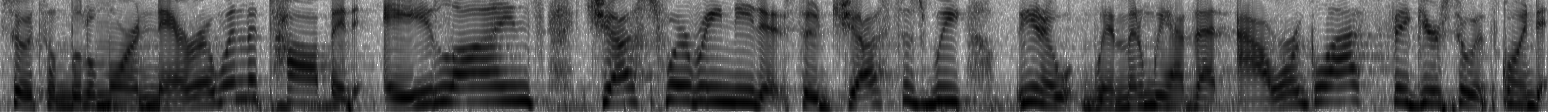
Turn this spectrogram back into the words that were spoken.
so it's a little more narrow in the top. It A-lines just where we need it. So just as we, you know, women, we have that hourglass figure, so it's going to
